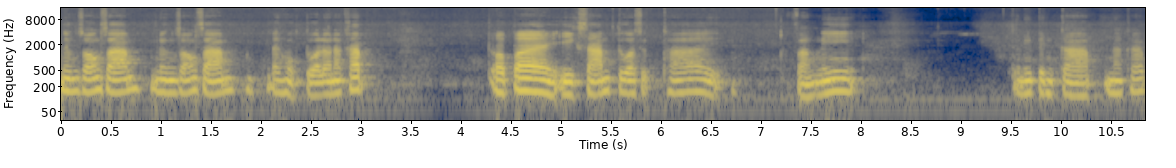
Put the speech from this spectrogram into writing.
หนึ่งสองสามหนึ่งสองสามได้หกตัวแล้วนะครับ ต่อไปอีกสามตัวสุดท้าย ฝั่งนี้ ตัวนี้เป็นกาบนะครับ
